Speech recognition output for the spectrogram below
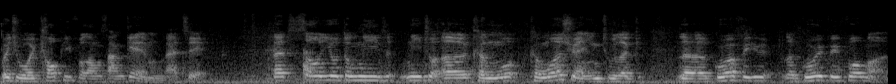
which we copy from some game, that's it. That's so you don't need need to uh, conver conversion into the the graphic the graphic format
